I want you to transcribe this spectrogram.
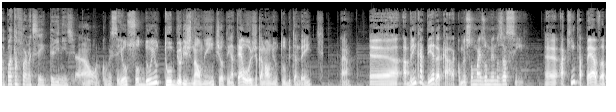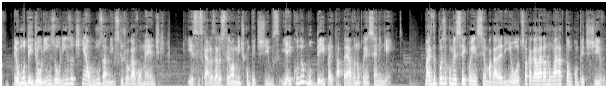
a plataforma que você teve início? Não, eu comecei. Eu sou do YouTube originalmente, eu tenho até hoje canal no YouTube também. Né? É, a brincadeira, cara, começou mais ou menos assim. É, a Quinta Peva, eu mudei de Ourinhos. Ourinhos eu tinha alguns amigos que jogavam Magic. E esses caras eram extremamente competitivos. E aí, quando eu mudei pra Itapeva, eu não conhecia ninguém. Mas depois eu comecei a conhecer uma galerinha ou outra, só que a galera não era tão competitiva,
